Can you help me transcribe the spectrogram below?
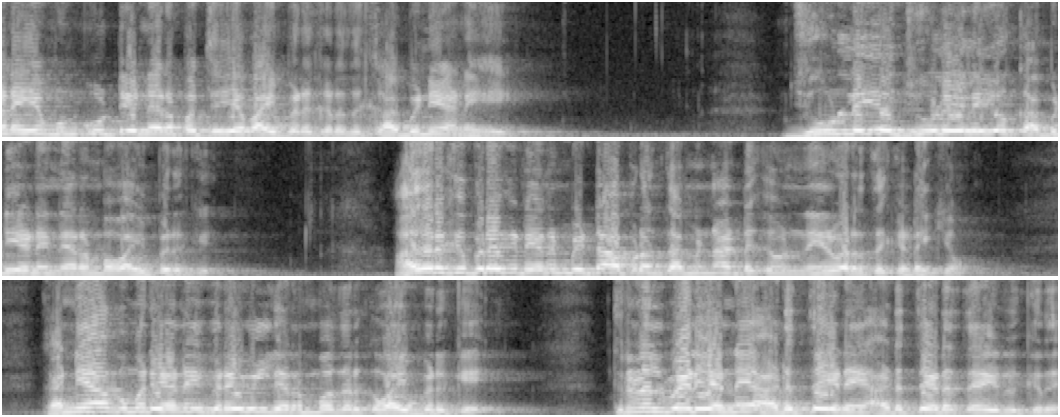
அணையை முன்கூட்டியே நிரப்ப செய்ய வாய்ப்பு இருக்கிறது கபினி அணையை. ஜூன்லேயோ ஜூலையிலேயோ கபினி அணை நிரம்ப வாய்ப்பு இருக்குது அதற்கு பிறகு நிரம்பிட்டால் அப்புறம் தமிழ்நாட்டுக்கு நீர்வரத்து கிடைக்கும். கன்னியாகுமரி அணை விரைவில் நிரம்புவதற்கு வாய்ப்பு இருக்குது திருநெல்வேலி அணை அடுத்த இணை அடுத்த இடத்துல இருக்குது.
